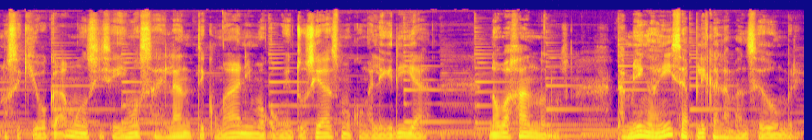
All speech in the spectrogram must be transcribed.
nos equivocamos y seguimos adelante con ánimo, con entusiasmo, con alegría, no bajándonos. También ahí se aplica la mansedumbre.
